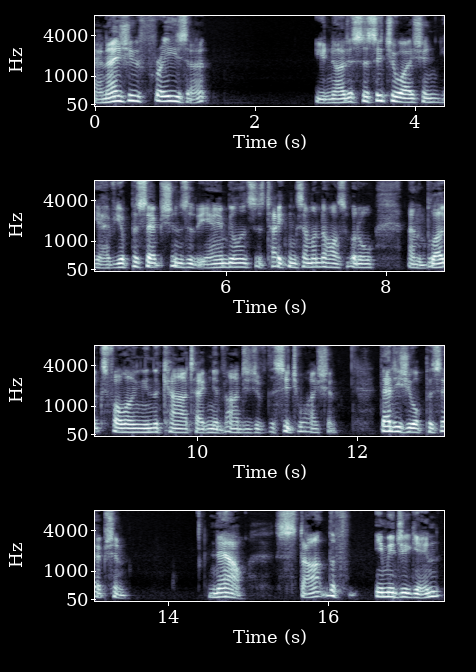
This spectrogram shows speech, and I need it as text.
And as you freeze it, you notice the situation, you have your perceptions that the ambulance is taking someone to hospital and the bloke's following in the car taking advantage of the situation. That is your perception. Now, start the f- image again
